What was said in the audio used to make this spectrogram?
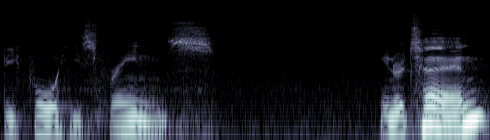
before his friends. In return,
